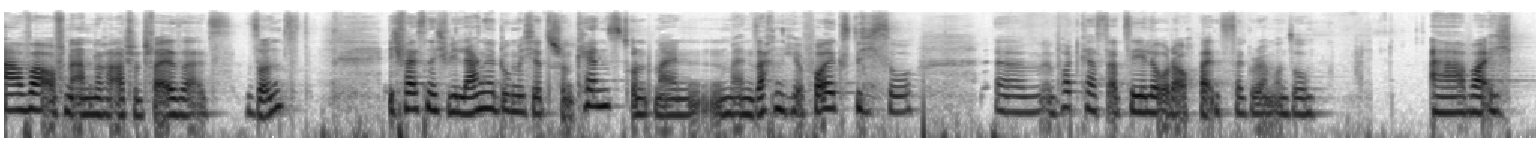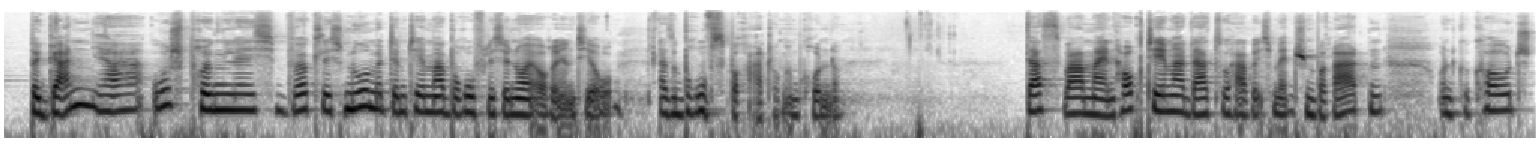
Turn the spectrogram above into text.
Aber auf eine andere Art und Weise als sonst. Ich weiß nicht, wie lange du mich jetzt schon kennst und mein, meinen Sachen hier folgst, die ich so ähm, im Podcast erzähle oder auch bei Instagram und so. Aber ich begann ja ursprünglich wirklich nur mit dem Thema berufliche Neuorientierung, also Berufsberatung im Grunde das war mein Hauptthema. Dazu habe ich Menschen beraten und gecoacht,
